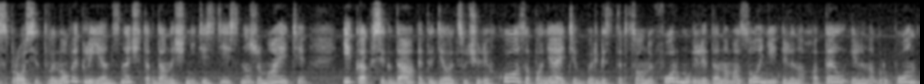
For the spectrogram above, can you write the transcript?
спросит «Вы новый клиент?» Значит, тогда начните здесь. Нажимаете, и, как всегда, это делается очень легко. Заполняете регистрационную форму или это на Амазоне, или на Hotel, или на Groupon.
